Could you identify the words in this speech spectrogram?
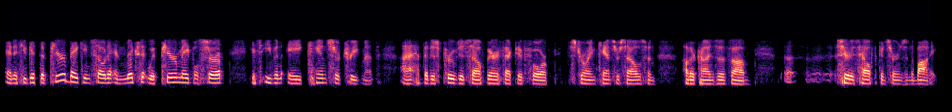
And if you get the pure baking soda and mix it with pure maple syrup, it's even a cancer treatment uh, that has proved itself very effective for destroying cancer cells and other kinds of um, uh, serious health concerns in the body.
